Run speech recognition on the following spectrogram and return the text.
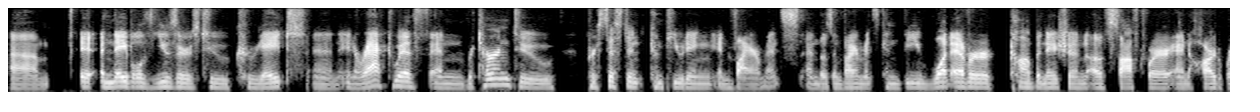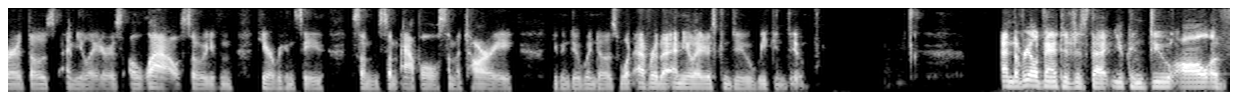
Um, it enables users to create and interact with and return to persistent computing environments. And those environments can be whatever combination of software and hardware those emulators allow. So even here we can see some, some Apple, some Atari, you can do Windows, whatever the emulators can do, we can do and the real advantage is that you can do all of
